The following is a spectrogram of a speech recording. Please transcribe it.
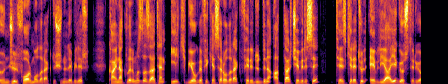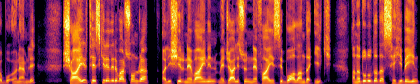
öncül form olarak düşünülebilir. Kaynaklarımız da zaten ilk biyografik eser olarak Feridüddin Attar çevirisi Tezkiretül Evliya'yı gösteriyor bu önemli. Şair tezkireleri var sonra. Alişir Nevai'nin Mecalisün Nefaisi bu alanda ilk. Anadolu'da da Sehi Bey'in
